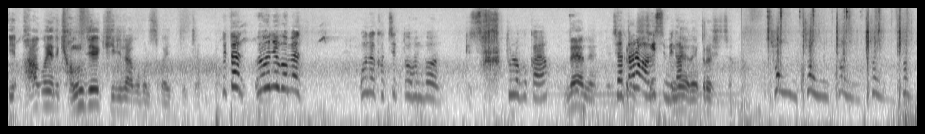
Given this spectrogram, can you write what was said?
이 과거의 경제 길이라고 볼 수가 있겠죠. 일단 의원님 그러면 오늘 같이 또 한번 싹 둘러볼까요? 네네. 제가 따라가겠습니다. 네네 그러시죠. 총총총총총.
